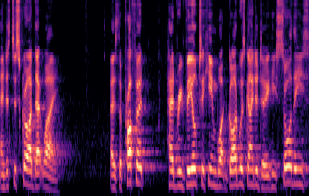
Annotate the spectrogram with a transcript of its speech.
and it's described that way. As the prophet had revealed to him what God was going to do, he saw these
